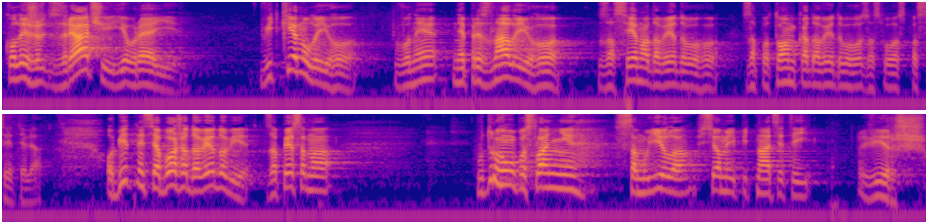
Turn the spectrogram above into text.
коли ж зрячі євреї відкинули його, вони не признали його за сина Давидового, за потомка Давидового, за свого Спасителя. Обітниця Божа Давидові записана у другому посланні Самуїла, в 7 15 вірш.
